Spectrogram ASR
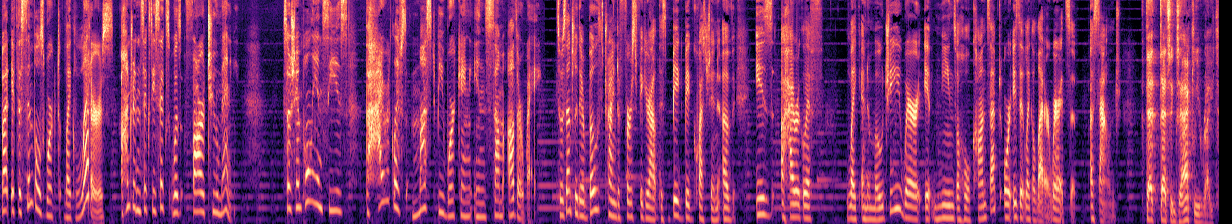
But if the symbols worked like letters, 166 was far too many. So Champollion sees the hieroglyphs must be working in some other way. So essentially, they're both trying to first figure out this big, big question of is a hieroglyph like an emoji where it means a whole concept, or is it like a letter where it's a, a sound? That that's exactly right.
